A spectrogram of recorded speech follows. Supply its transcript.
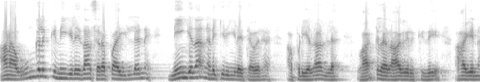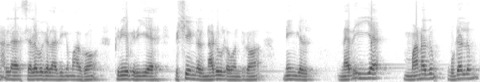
ஆனால் உங்களுக்கு நீங்களே தான் சிறப்பாக இல்லைன்னு நீங்கள் தான் நினைக்கிறீங்களே தவிர அப்படியெல்லாம் இல்லை. வாக்கில் ராகு இருக்குது. ஆகையினால் செலவுகள் அதிகமாகும். பெரிய பெரிய விஷயங்கள் நடுவில் வந்துடும் நீங்கள் நிறைய மனதும் உடலும்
